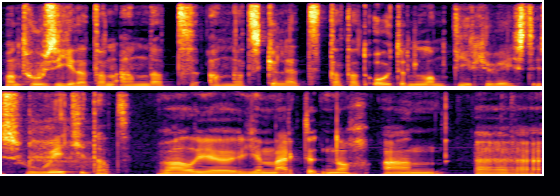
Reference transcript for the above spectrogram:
Want hoe zie je dat dan aan dat, aan dat skelet, dat dat ooit een landdier geweest is? Hoe weet je dat? Wel, je, je merkt het nog aan, eh,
